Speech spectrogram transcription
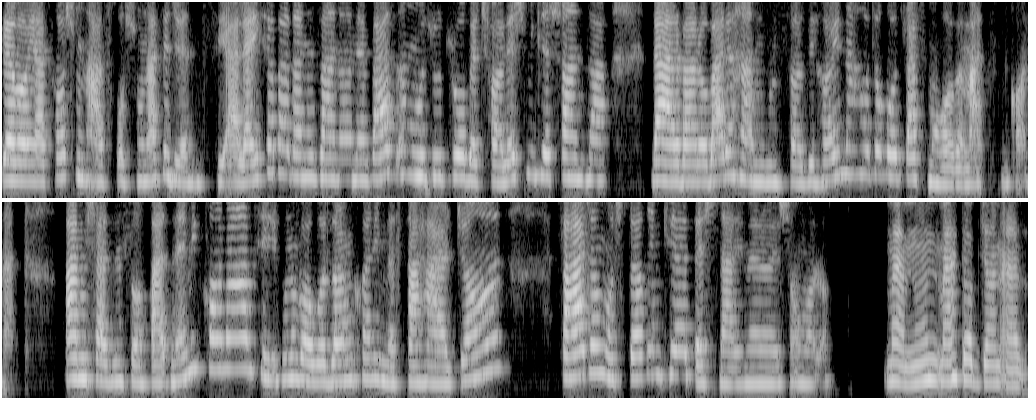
روایت هاشون از خشونت جنسی علیه بدن زنانه وضع موجود رو به چالش می‌کشند و در برابر همگونسازی های نهاد قدرت مقاومت می‌کنند. من میشه از این صحبت نمی کنم تریبون رو واگذار می‌کنیم به سهر جان سهر جان مشتاقیم که بشنویم ارائه شما رو. ممنون. مهداب جان از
